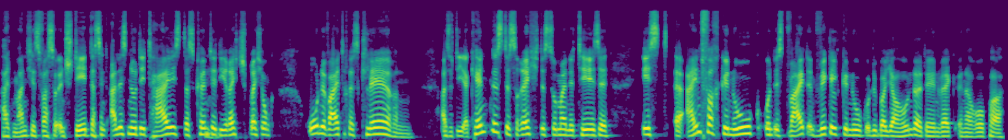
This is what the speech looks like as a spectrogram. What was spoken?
halt manches, was so entsteht. Das sind alles nur Details, das könnte mhm. die Rechtsprechung ohne weiteres klären. Also die Erkenntnis des Rechtes, so meine These, ist äh, einfach genug und ist weit entwickelt genug und über Jahrhunderte hinweg in Europa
